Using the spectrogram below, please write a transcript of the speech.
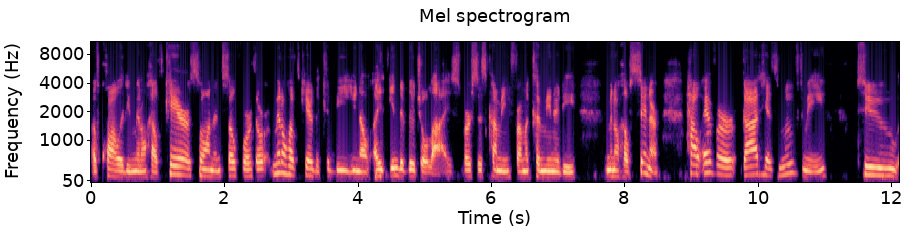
of quality mental health care, so on and so forth, or mental health care that could be, you know, individualized versus coming from a community mental health center. However, God has moved me to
